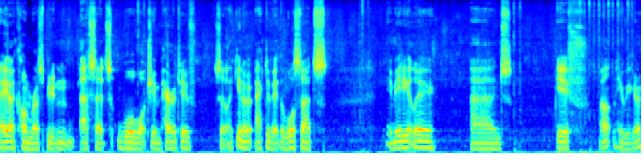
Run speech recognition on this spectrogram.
AI com Rasputin assets Warwatch imperative so like you know activate the warsats immediately and if oh here we go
